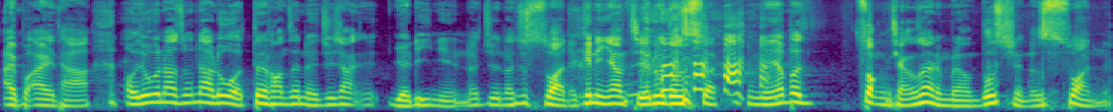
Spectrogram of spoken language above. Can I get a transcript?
爱不爱他。我就问他说：“那如果对方真的就像远离你，那就那就算了，跟你一样结论都是算，你们要不撞墙，算你们俩都选了算了，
